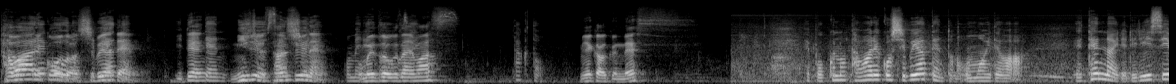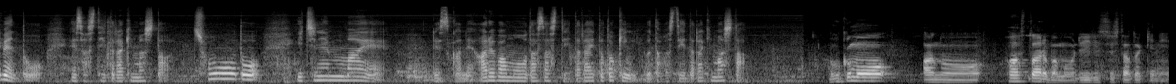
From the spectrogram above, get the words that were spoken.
タワーレコード渋谷店移転23周年おめでとうございます。タクト。宮川くんです。え僕のタワレコ渋谷店との思い出はえ店内でリリースイベントをえさせていただきました。ちょうど1年前ですかね。アルバムを出させていただいた時に歌わせていただきました。僕もあのファーストアルバムをリリースした時に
